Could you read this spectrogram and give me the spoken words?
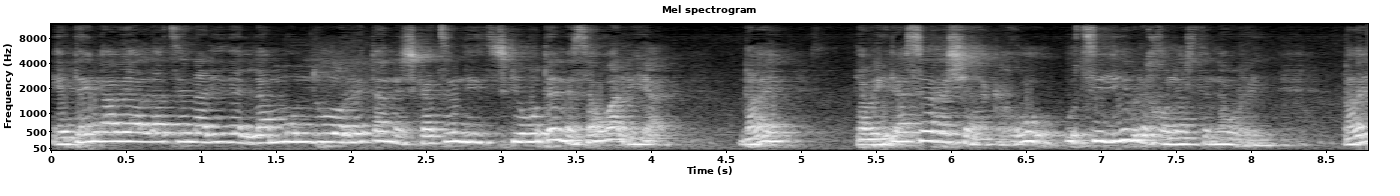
etengabe aldatzen ari den lan mundu horretan eskatzen dizkiguten ezaugarriak, bai? Eta behira zer esadakagu, utzi libre jolasten aurre, bai?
